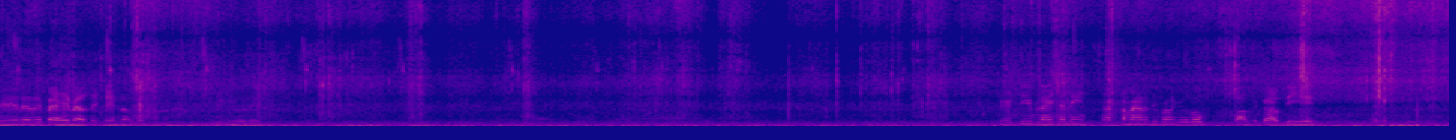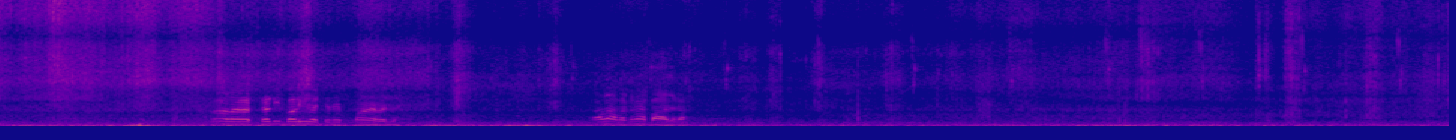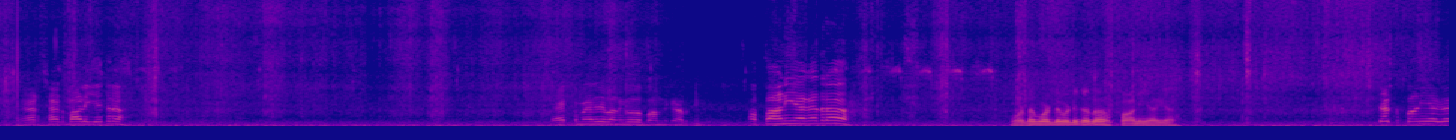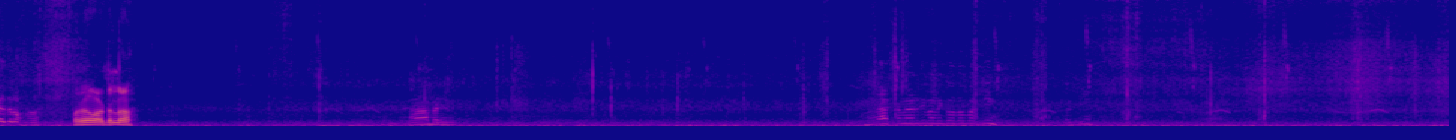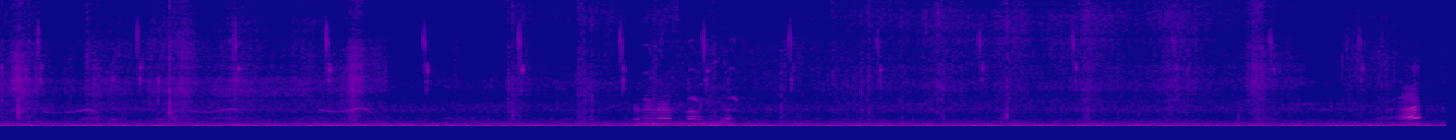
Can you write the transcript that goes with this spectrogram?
ਫੇਰ ਇਹਦੇ ਪੈਸੇ ਮਿਲਦੇ ਚੈਨਲ ਦੇ ਵੀਡੀਓ ਦੇ। ਟੇਡੀ ਬਣਾਈ ਚੱਲੀ? ਸੱਟ ਮੈਨ ਦੀ ਬਣ ਕੇ ਉਦੋਂ ਬੰਦ ਕਰਦੀ ਇਹ। ਆਹ ਛੜੀ ਬੜੀ ਵਿੱਚ ਤੇ ਭਾਵੇਂ ਵੇਲੇ। ਆਹਦਾ ਵੱਢਣਾ ਬਾਜਰਾ। ਹੈਡ ਸੈਟ ਵਾਲੀ ਇਧਰ। ਇੱਕ ਮਿੰਟ ਦੇ ਬਣ ਕੇ ਉਦੋਂ ਬੰਦ ਕਰ ਦੀ ਆ ਪਾਣੀ ਆ ਗਿਆ ਇਧਰ ਵੱਡੇ ਵੱਡੇ ਵੱਡੇ ਚੱਲ ਪਾਣੀ ਆ ਗਿਆ। ਚੱਕ ਪਾਣੀ ਆ ਗਿਆ ਇਧਰ ਉਹਦਾ ਵੱਢ ਲਾ। ਹਾਂ ਮੇਰੀ। ਇੱਕ ਮਿੰਟ ਦੀ ਬਣ ਕੇ ਉਦੋਂ ਵੱਡੀ ਵੱਡੀ ਕਿੰਨੇ ਮਿੰਟ ਦੀ ਬਣ ਗਈ ਆ? え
